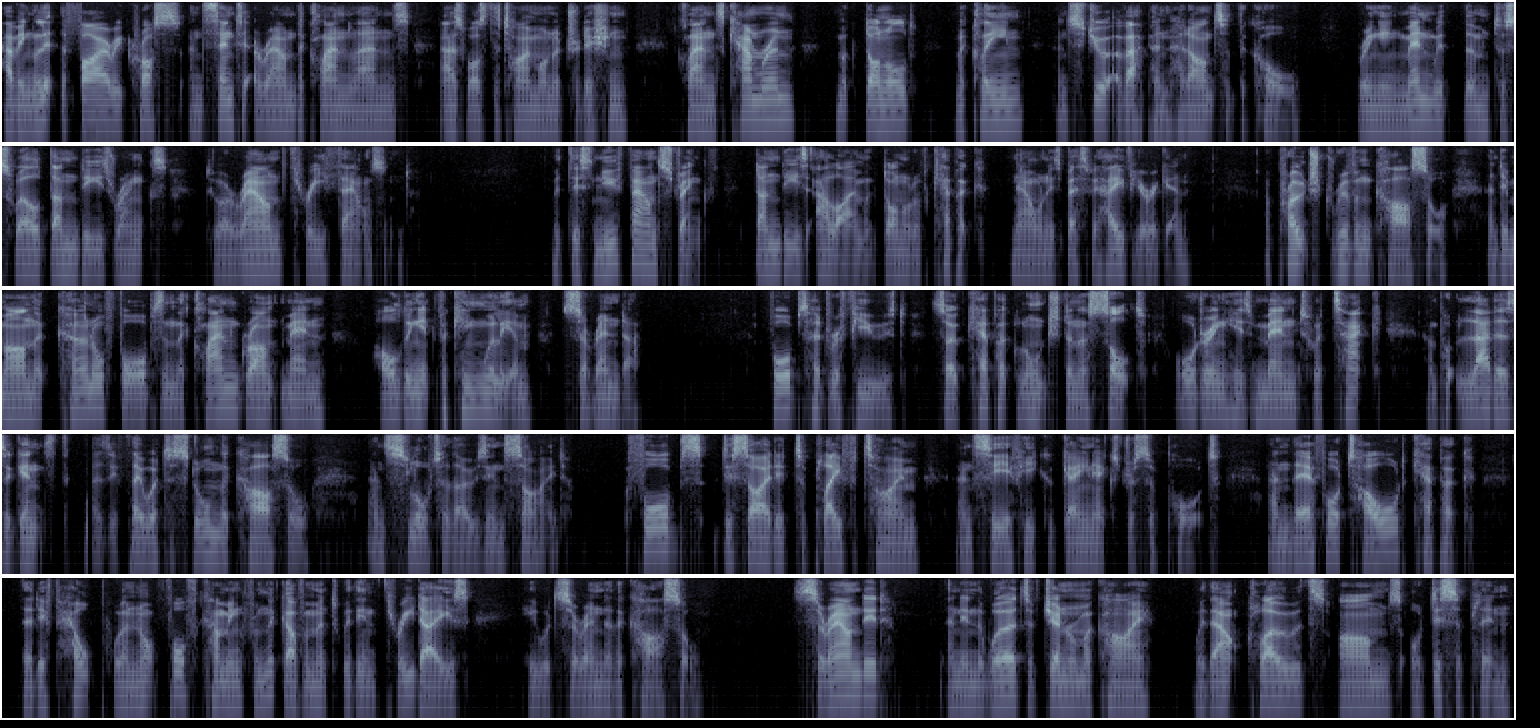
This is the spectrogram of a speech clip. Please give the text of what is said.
Having lit the fiery cross and sent it around the clan lands, as was the time-honoured tradition, clans Cameron, MacDonald, Maclean, and Stewart of Appin had answered the call, bringing men with them to swell Dundee's ranks to around 3,000. With this newfound strength, Dundee's ally MacDonald of Keppoch, now on his best behaviour again, approached Ruthven Castle and demanded that Colonel Forbes and the Clan Grant men, holding it for King William, surrender. Forbes had refused, so Keppoch launched an assault, ordering his men to attack and put ladders against as if they were to storm the castle and slaughter those inside. Forbes decided to play for time and see if he could gain extra support, and therefore told Keppoch that if help were not forthcoming from the government within three days, he would surrender the castle. Surrounded, and in the words of General Mackay, without clothes, arms, or discipline,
